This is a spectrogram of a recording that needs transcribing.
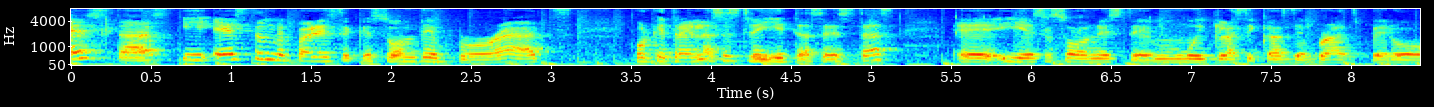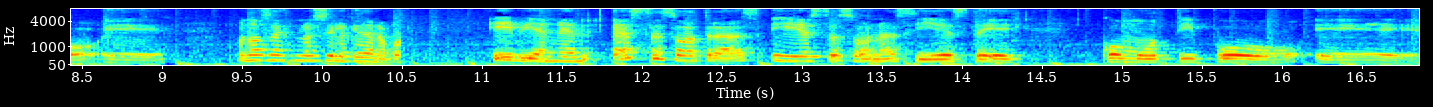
estas. Y estas me parece que son de Bratz. Porque traen las estrellitas estas. Eh, y esas son este, muy clásicas de Bratz. Pero eh, pues no sé, no sé si le quedan a Y vienen estas otras. Y estas son así, este como tipo eh,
